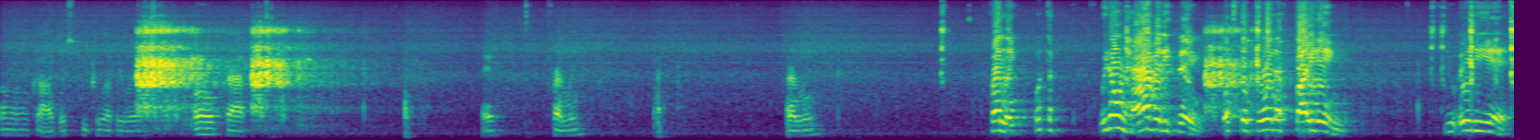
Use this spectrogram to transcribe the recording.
Oh god, there's people everywhere. Oh crap. Hey, friendly. Friendly. Friendly? What the? We don't have anything! What's the point of fighting? You idiot!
